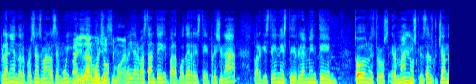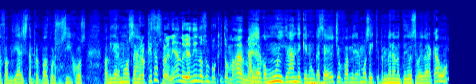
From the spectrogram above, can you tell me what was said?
planeando la próxima semana va a ser muy Va a ayudar apoyo. muchísimo, ¿eh? Va a ayudar bastante para poder este, presionar, para que estén este, realmente todos nuestros hermanos que nos están escuchando, familiares que están preocupados por sus hijos, familia hermosa. ¿Pero qué estás planeando? Ya dinos un poquito más, man. Hay algo muy grande que nunca se ha hecho, familia hermosa, y que primeramente Dios se va a llevar a cabo.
